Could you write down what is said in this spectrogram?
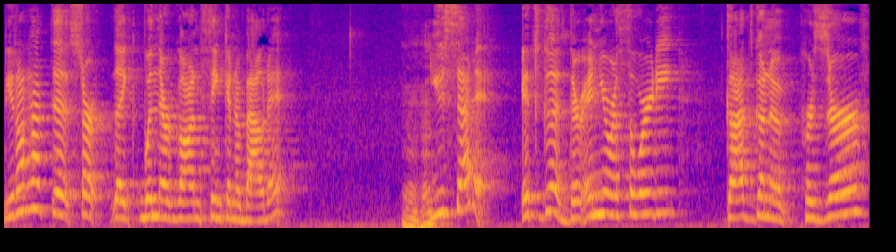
You don't have to start, like, when they're gone thinking about it. Mm-hmm. You said it. It's good. They're in your authority. God's going to preserve,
